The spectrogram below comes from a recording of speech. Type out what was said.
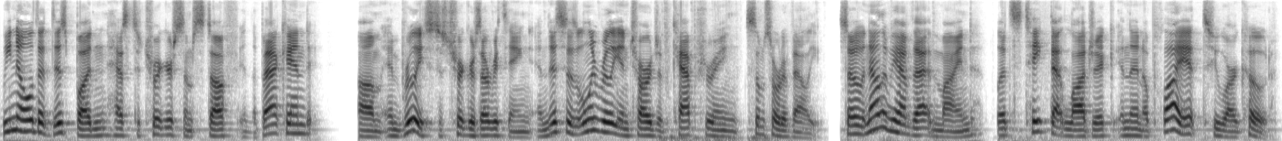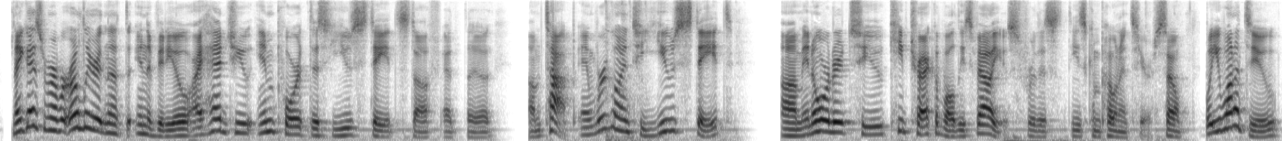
We know that this button has to trigger some stuff in the backend, um, and really just triggers everything, and this is only really in charge of capturing some sort of value. So now that we have that in mind, let's take that logic and then apply it to our code. Now you guys remember earlier in the, in the video, I had you import this use state stuff at the um, top, and we're going to use state um, in order to keep track of all these values for this these components here. So what you want to do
